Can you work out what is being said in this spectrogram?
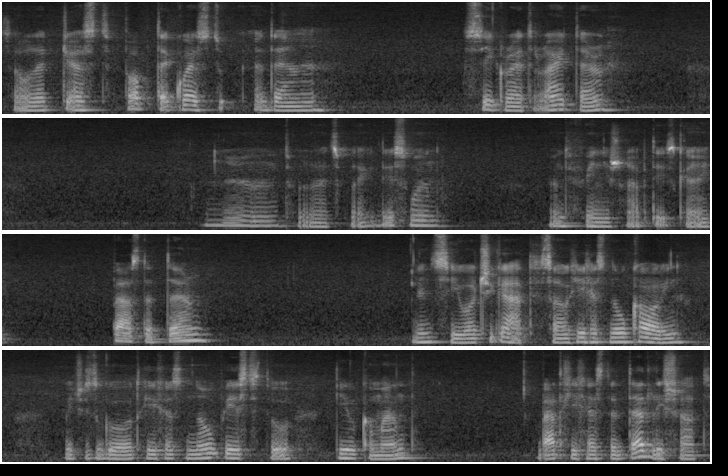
So let's just pop the quest the secret right there and let's play this one and finish up this guy. Pass the turn and see what she got. So he has no coin which is good. He has no beast to kill command but he has the deadly shot.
